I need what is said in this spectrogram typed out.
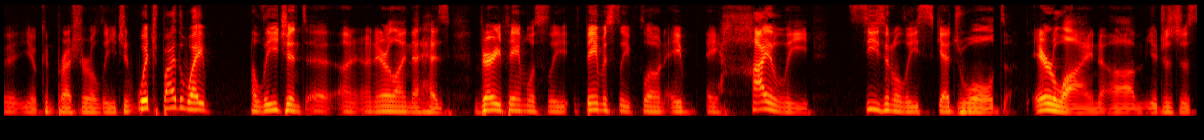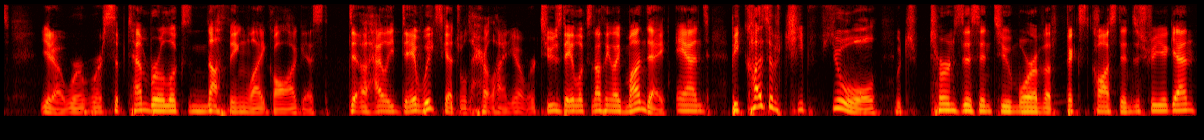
uh, you know, can pressure Allegiant, which by the way. Allegiant, uh, an, an airline that has very famously famously flown a a highly seasonally scheduled airline. Um, you just just you know where where September looks nothing like August. A highly day of week scheduled airline, you know, where Tuesday looks nothing like Monday. And because of cheap fuel, which turns this into more of a fixed cost industry again,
